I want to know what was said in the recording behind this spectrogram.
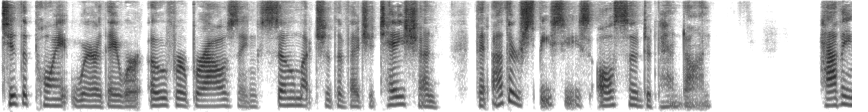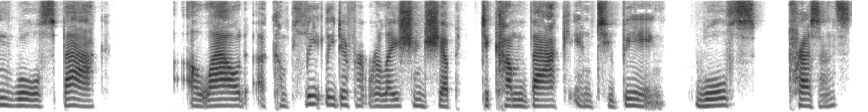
to the point where they were over browsing so much of the vegetation that other species also depend on. Having wolves back allowed a completely different relationship to come back into being. Wolves' presence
